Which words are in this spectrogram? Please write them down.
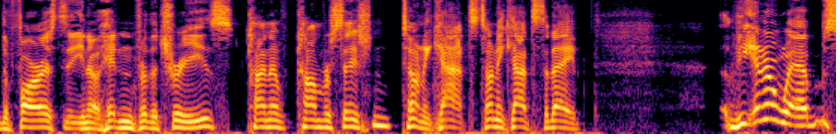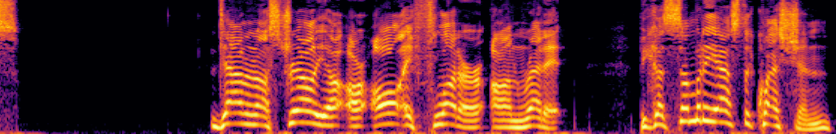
the forest, you know, hidden for the trees, kind of conversation. Tony Katz, Tony Katz today. The interwebs down in Australia are all a flutter on Reddit because somebody asked the question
